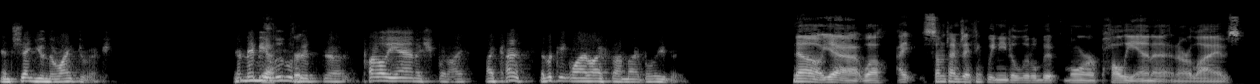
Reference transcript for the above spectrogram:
and send you in the right direction. That may be yeah, a little for, bit uh, Pollyannish, but I I kind of looking at my lifetime, I believe it. No, yeah. Well, I sometimes I think we need a little bit more Pollyanna in our lives.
